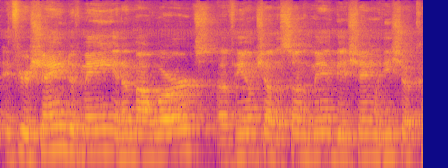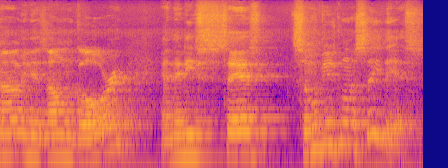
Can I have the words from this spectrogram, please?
if you're ashamed of me and of my words, of him shall the Son of Man be ashamed when he shall come in his own glory. And then he says, Some of you are going to see this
